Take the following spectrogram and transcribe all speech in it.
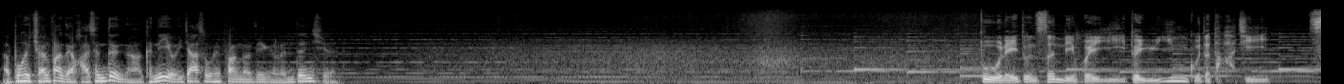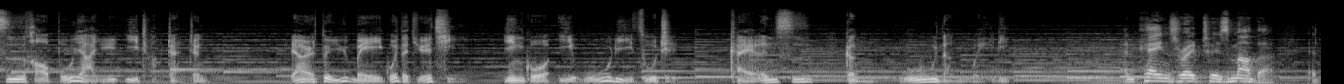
啊不会全放在华盛顿啊，肯定有一家是会放到这个伦敦去的。布雷顿森林会议对于英国的打击，丝毫不亚于一场战争。然而，对于美国的崛起，英国已无力阻止，凯恩斯更无能为力。And Keynes wrote to his mother at,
